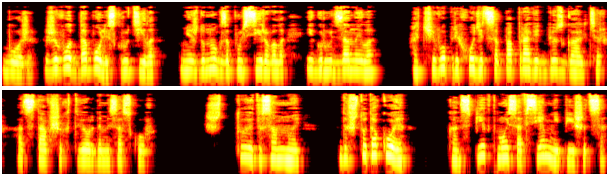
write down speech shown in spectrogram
Боже, живот до боли скрутило, между ног запульсировало и грудь заныла. Отчего приходится поправить бюстгальтер, отставших твердыми сосков. Что это со мной? Да что такое? Конспект мой совсем не пишется.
